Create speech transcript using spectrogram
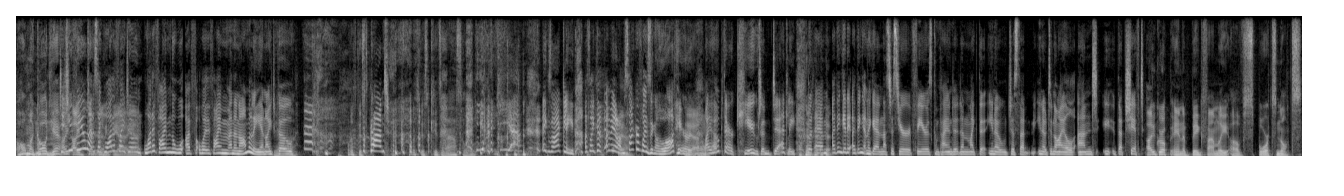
Oh my God! Yeah. Did I- you I feel that? It's like, what if yeah, I don't? yeah. What if I'm the? If, what if I'm an anomaly and I'd go What if this? grand? What if this kid's an asshole? yeah, yeah, exactly. I was like, I mean, I'm sacrificing a lot here. Yeah. I hope they're cute and deadly, but um, I think it. I think, and again, that's just your fears compounded, and like the, you know, just that, you know, denial and uh, that shift. I grew up in a big family of sports nuts.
